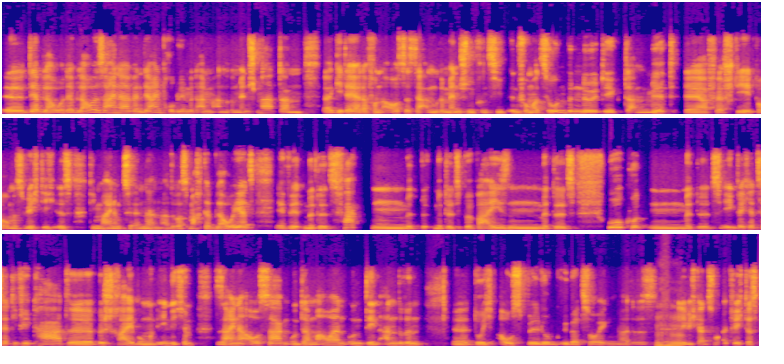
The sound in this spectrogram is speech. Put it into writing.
Äh, der Blaue. Der Blaue ist einer, wenn der ein Problem mit einem anderen Menschen hat, dann äh, geht er ja davon aus, dass der andere Mensch im Prinzip Informationen benötigt, damit er versteht, warum es wichtig ist, die Meinung zu ändern. Also was macht der Blaue jetzt? Er wird mittels Fakten, mit, mittels Beweisen, mittels Urkunden, mittels irgendwelcher Zertifikate, Beschreibungen und ähnlichem seine Aussagen untermauern und den anderen äh, durch Ausbildung überzeugen. Also das mhm. erlebe ich ganz häufig, dass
